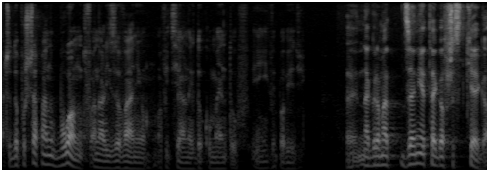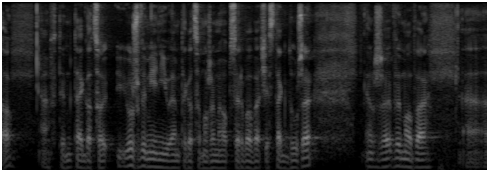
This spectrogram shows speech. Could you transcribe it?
A czy dopuszcza pan błąd w analizowaniu oficjalnych dokumentów i wypowiedzi? E, Nagromadzenie tego wszystkiego, a w tym tego, co już wymieniłem, tego, co możemy obserwować, jest tak duże, że wymowa e,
